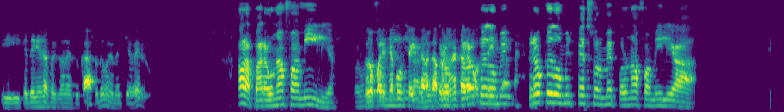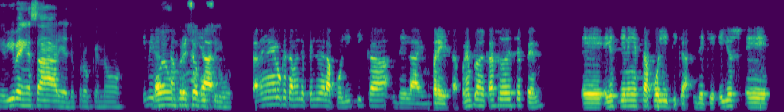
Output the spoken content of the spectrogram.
y, qué tenía esa persona en su casa, ¿tú me entiendes? Hay que verlo. Ahora, para una familia. Para una Pero parecía familia, contenta, la creo, creo, que dos mil, creo que dos mil pesos al mes para una familia que vive en esa área, yo creo que no, Y mira, no es un precio hay algo- abusivo. también hay algo que también depende de la política de la empresa. Por ejemplo, en el caso de CPEM, eh, ellos tienen esta política de que ellos eh,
